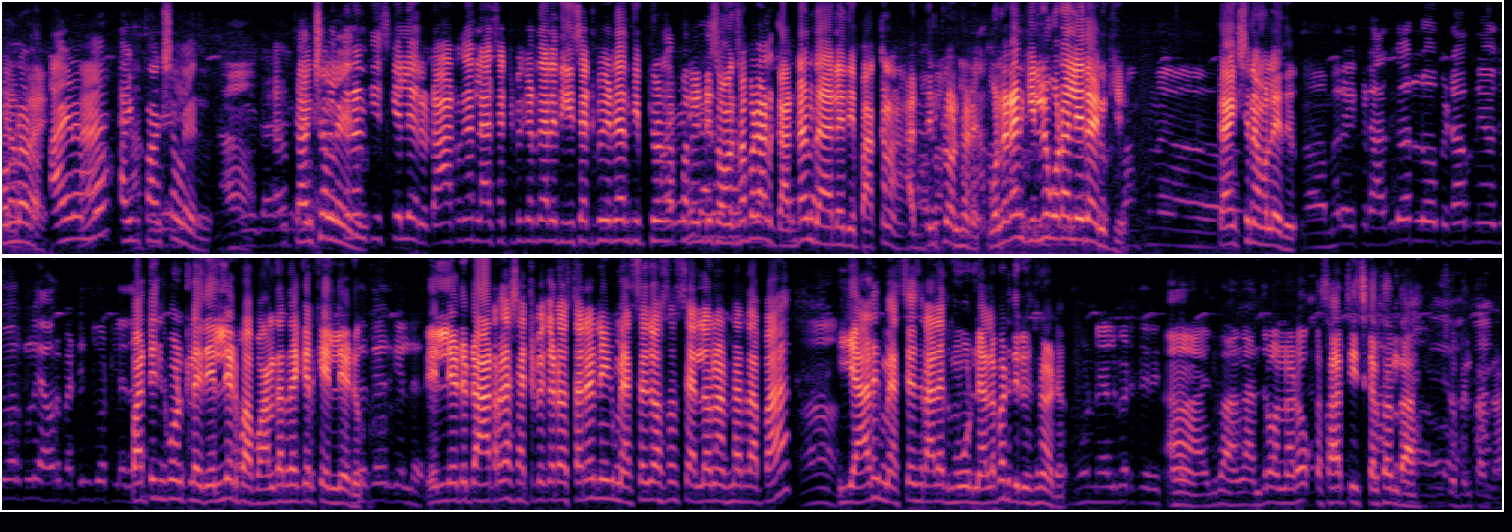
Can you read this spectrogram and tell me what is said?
ఉన్నాడు ఆయన ఆయన ఫంక్షన్ లేదు. ఫంక్షన్ లేదు. తీసుకెళ్ళారు. డాక్టర్ గారు సర్టిఫికేట్ తేలేదు ఈ సర్టిఫికేట్ అని తిప్పాడు తప్ప రెండు సంవత్సరాలు గడ్డం దాలేదు పక్కన. అద్దెంట్లో ఉంటాడు ఉండడానికి ఇల్లు కూడా లేదు ఆయనకి. శాంక్షన్ అవ్వలేదు. ఆ, మరి ఇక్కడ అధికారులు పిఠాపు నియోజకవర్గంలో ఎవరు పట్టించుకోవట్లేదు? పట్టించుకోవట్లేదు. వెళ్ళాడు పాప అందరి దగ్గరికి వెళ్ళాడు. వెళ్ళాడు. డాక్టర్ గారు సర్టిఫికేట్ వస్తారే నీకు మెసేజ్ వస్తుంది సెల్ అని అంటున్నారు తప్ప ఈ ఆడికి మెసేజ్ రాలేదు. మూడు నెలల పాటు తిరుగుతున్నాడు. మూడు నెలలు పెట్టి తిరిగి ఆ, ఇదిగో అంగ- అందులో ఉన్నాడు. ఒకసారి తీసుకెళ్తాను దా. చూపిస్తాను దా.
